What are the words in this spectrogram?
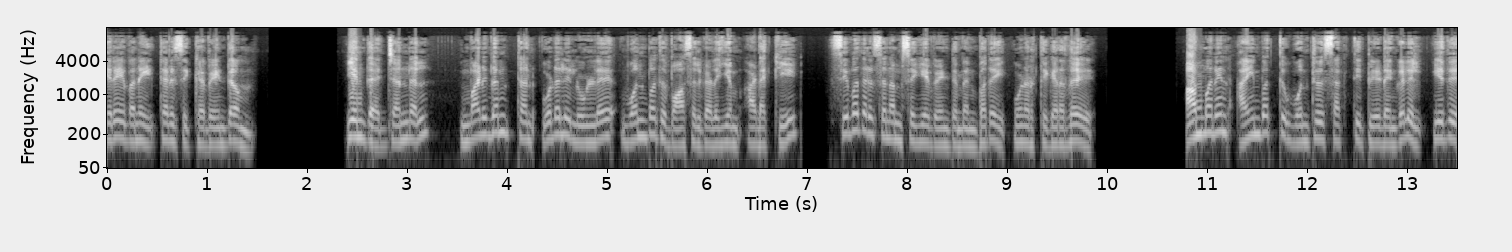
இறைவனை தரிசிக்க வேண்டும். இந்த ஜன்னல் மனிதன் தன் உடலில் உள்ள ஒன்பது வாசல்களையும் அடக்கி சிவதரிசனம் செய்ய வேண்டுமென்பதை உணர்த்துகிறது. அம்மனின் ஐம்பத்து ஒன்று சக்தி பீடங்களில் இது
